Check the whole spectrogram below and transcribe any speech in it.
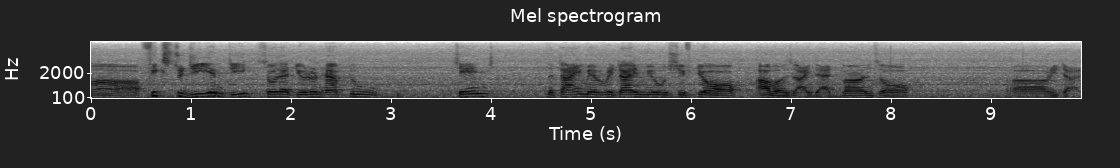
uh, fixed to GMT so that you don't have to change the time every time you shift your hours either advance or uh, return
